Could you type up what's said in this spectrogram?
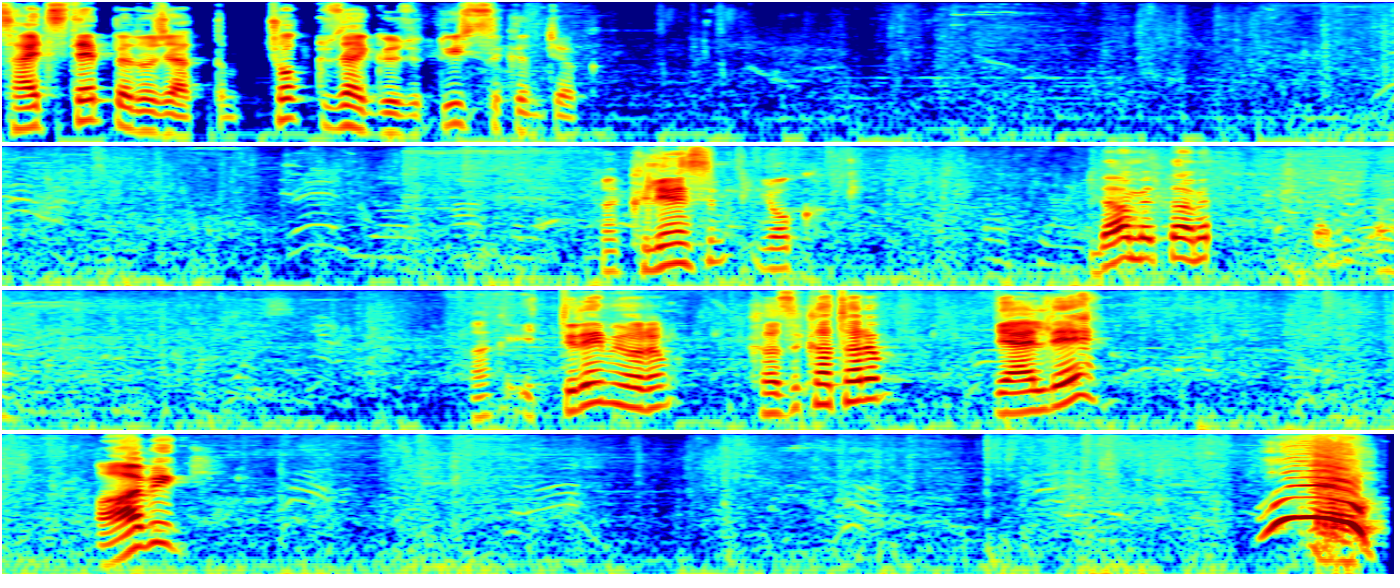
Side step ve dodge attım. Çok güzel gözüktü hiç sıkıntı yok. Ha, Clans'im yok. Devam et devam et. Kanka ittiremiyorum. Kazık atarım. Geldi. Abi. Woo!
